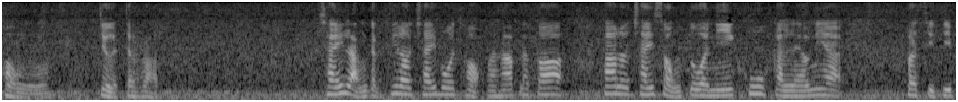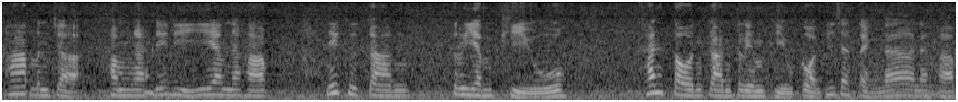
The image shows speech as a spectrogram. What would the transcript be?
ผ่องเจิดจรัสใช้หลังจากที่เราใช้โบท็อกนะครับ แล้วก็ถ้าเราใช้ 2 ตัวนี้คู่กันแล้วเนี่ย ประสิทธิภาพมันจะ ทำงานได้ดีเยี่ยมนะครับ นี่คือการเตรียมผิว ขั้นตอนการเตรียมผิวก่อนที่จะแต่งหน้านะครับ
